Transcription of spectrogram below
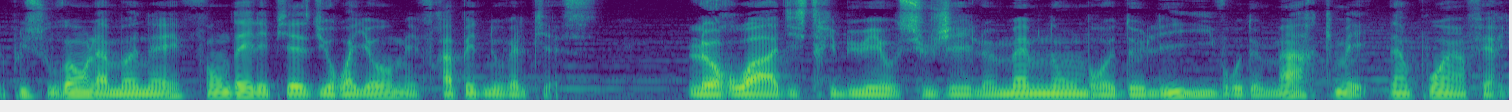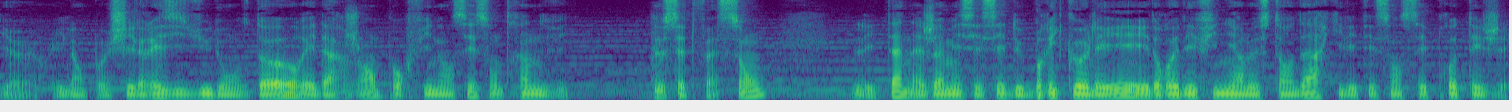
Le plus souvent, la monnaie fondait les pièces du royaume et frappait de nouvelles pièces. Le roi a distribué au sujet le même nombre de livres ou de marques, mais d'un point inférieur. Il empochait le résidu d'onces d'or et d'argent pour financer son train de vie. De cette façon, l'État n'a jamais cessé de bricoler et de redéfinir le standard qu'il était censé protéger.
